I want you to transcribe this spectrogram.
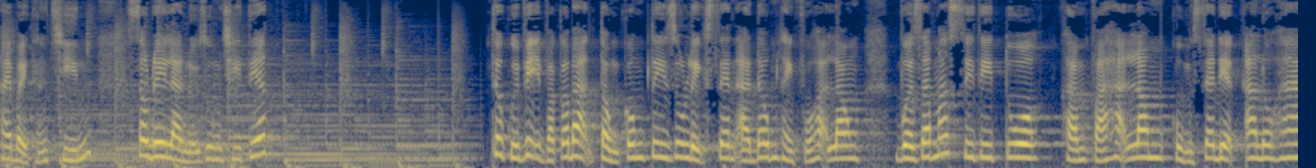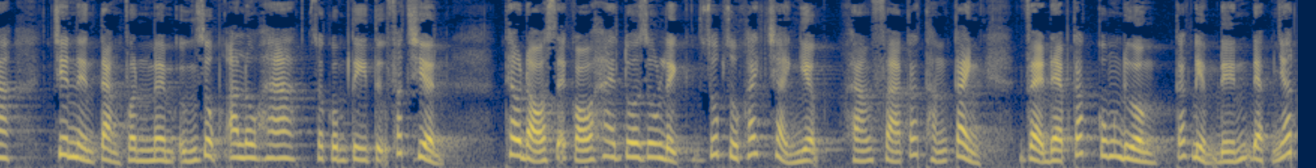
27 tháng 9. Sau đây là nội dung chi tiết. Thưa quý vị và các bạn, Tổng công ty du lịch Sen Á Đông thành phố Hạ Long vừa ra mắt City Tour khám phá Hạ Long cùng xe điện Aloha trên nền tảng phần mềm ứng dụng Aloha do công ty tự phát triển. Theo đó sẽ có hai tour du lịch giúp du khách trải nghiệm, khám phá các thắng cảnh, vẻ đẹp các cung đường, các điểm đến đẹp nhất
